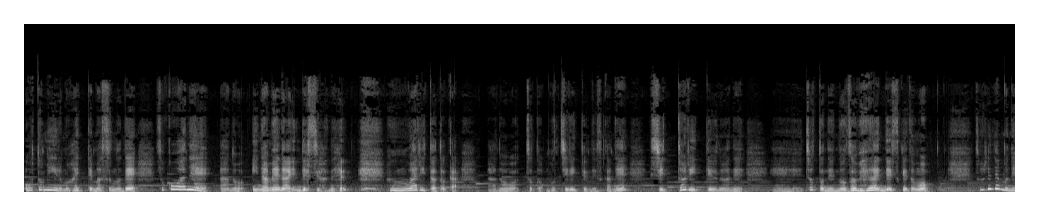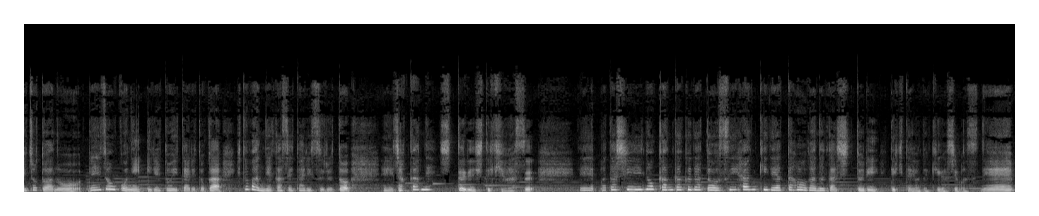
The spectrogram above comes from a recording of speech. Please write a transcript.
オートミールも入ってますので、そこはね、あの、否めないんですよね。ふんわりととか、あの、ちょっともっちりっていうんですかね、しっとりっていうのはね、えー、ちょっとね、望めないんですけども、それでもね、ちょっとあの、冷蔵庫に入れといたりとか、一晩寝かせたりすると、えー、若干ね、しっとりしてきます。で私の感覚だと炊飯器でやった方がなんかしっとりできたような気がしますね。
